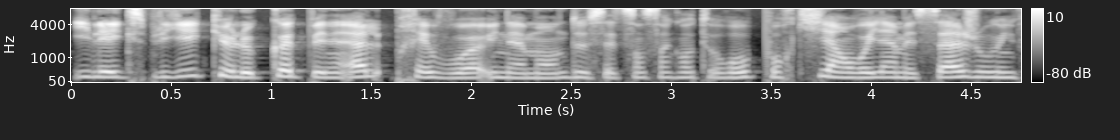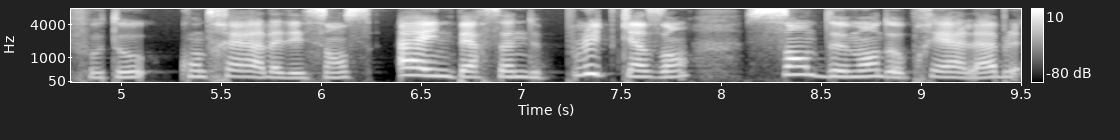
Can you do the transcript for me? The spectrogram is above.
il est expliqué que le code pénal prévoit une amende de 750 euros pour qui a envoyé un message ou une photo contraire à la décence à une personne de plus de 15 ans sans demande au préalable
